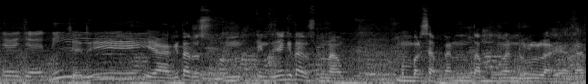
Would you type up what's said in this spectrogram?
Ya jadi jadi ya kita harus intinya kita harus menab- mempersiapkan tabungan dulu lah ya kan.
